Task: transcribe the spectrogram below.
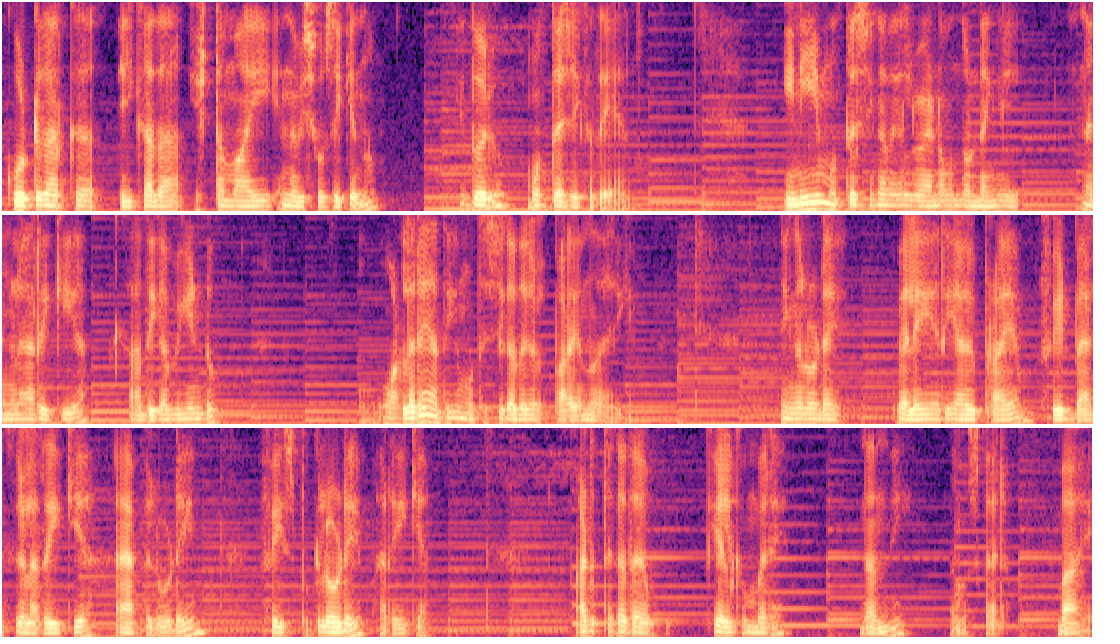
കൂട്ടുകാർക്ക് ഈ കഥ ഇഷ്ടമായി എന്ന് വിശ്വസിക്കുന്നു. ഇതൊരു മുത്തശ്ശി കഥയായിരുന്നു. ഇനിയും മുത്തശ്ശി കഥകൾ വേണമെന്നുണ്ടെങ്കിൽ ഞങ്ങളെ അറിയിക്കുക. കാതിക വീണ്ടും വളരെയധികം മുത്തശ്ശി കഥകൾ പറയുന്നതായിരിക്കും. നിങ്ങളുടെ വിലയേറിയ അഭിപ്രായം ഫീഡ്ബാക്കുകൾ അറിയിക്കുക. ആപ്പിലൂടെയും ഫേസ്ബുക്കിലൂടെയും അറിയിക്കാം. അടുത്ത കഥ കേൾക്കും വരെ നന്ദി നമസ്കാരം. ബായ്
